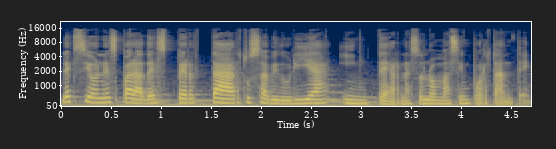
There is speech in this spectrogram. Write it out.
lecciones para despertar tu sabiduría interna. Eso es lo más importante.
